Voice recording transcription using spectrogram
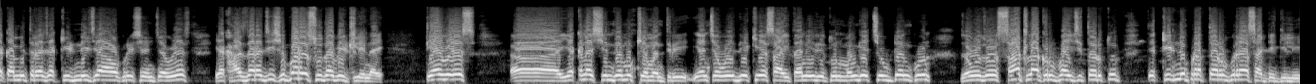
एका मित्राच्या किडनीच्या ऑपरेशनच्या वेळेस या खासदाराची शिफारस सुद्धा भेटली नाही. त्यावेळेस एकनाथ शिंदे मुख्यमंत्री यांच्या वैद्यकीय सहायता निधीतून मंगेश चिवटेंकून जवळजवळ सात लाख रुपयाची तरतूद त्या किडनी प्रत्यारोपणासाठी केली.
